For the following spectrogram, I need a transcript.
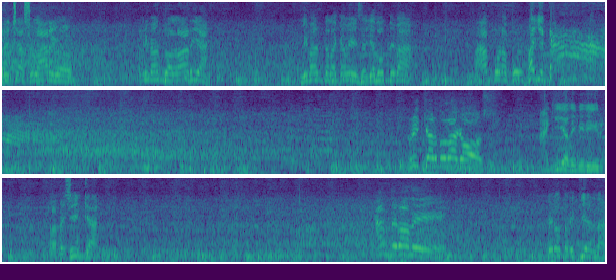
Rechazo largo. Arribando al área. Levanta la cabeza. ¿Y a dónde va? Va por afuera. ¡Ahí está! Ricardo Lagos. Aquí a dividir. La pellizca. Anderade. Pelota a la izquierda.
